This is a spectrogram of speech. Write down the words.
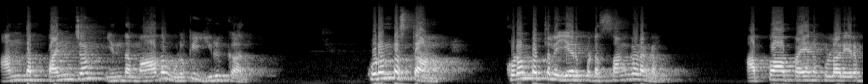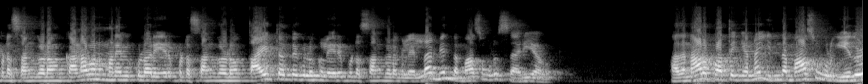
அந்த பஞ்சம் இந்த மாதம் உங்களுக்கு இருக்காது. குடும்பஸ்தானம். குடும்பத்தில் ஏற்பட்ட சங்கடங்கள். அப்பா பையனுக்குள்ளார ஏற்பட்ட சங்கடம் கணவன் மனைவிக்குள்ளார ஏற்பட்ட சங்கடம் தாய் தந்தைகளுக்குள்ள ஏற்பட்ட சங்கடங்கள் எல்லாமே இந்த மாதம் உங்களுக்கு சரியாகும். அதனால பார்த்தீங்கன்னா இந்த மாதம் உங்களுக்கு ஏதோ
